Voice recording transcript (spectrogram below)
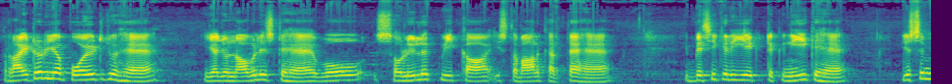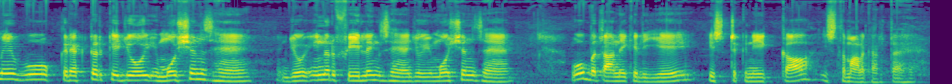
राइटर या पोइट जो है, या जो नावलिस्ट है, वो सोलिलक्वी का इस्तेमाल करता है। बेसिकली ये एक टेक्निक है, जिसमें वो करेक्टर के जो इमोशंस हैं, जो इनर फीलिंग्स हैं, जो इमोशंस हैं, वो बताने के लिए इस टेक्निक का इस्तेमाल करता है।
